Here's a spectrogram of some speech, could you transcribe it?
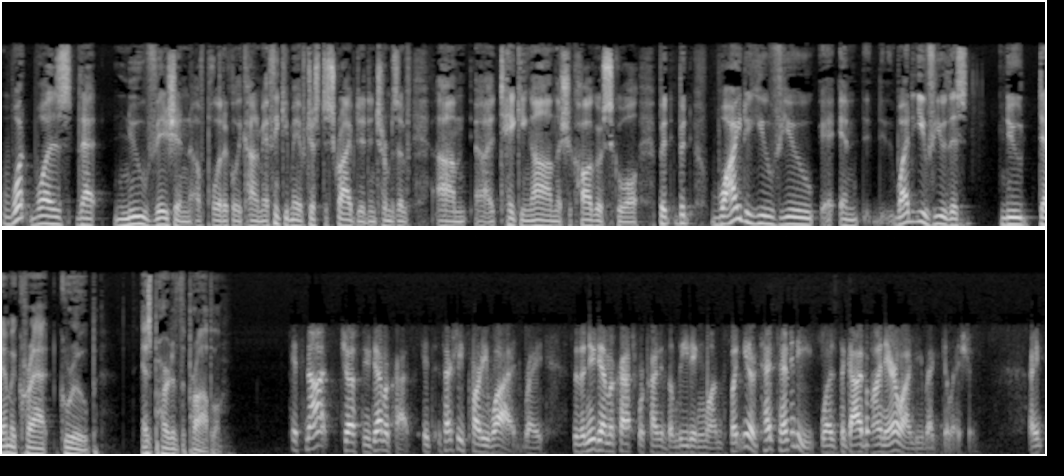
what was that new vision of political economy. I think you may have just described it in terms of um, uh, taking on the Chicago School. But but why do you view and why do you view this new Democrat group as part of the problem? It's not just New Democrats. It's, it's actually party wide, right? So the New Democrats were kind of the leading ones, but you know Ted Kennedy was the guy behind airline deregulation. Right?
